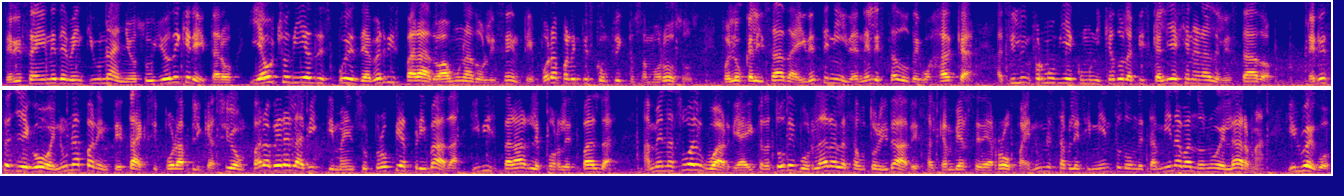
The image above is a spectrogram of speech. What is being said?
Teresa N. de 21 años huyó de Querétaro y a ocho días después de haber disparado a un adolescente por aparentes conflictos amorosos, fue localizada y detenida en el estado de Oaxaca. Así lo informó vía comunicado la Fiscalía General del Estado. Teresa llegó en un aparente taxi por aplicación para ver a la víctima en su propia privada y dispararle por la espalda. Amenazó al guardia y trató de burlar a las autoridades al cambiarse de ropa en un establecimiento donde también abandonó el arma y luego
